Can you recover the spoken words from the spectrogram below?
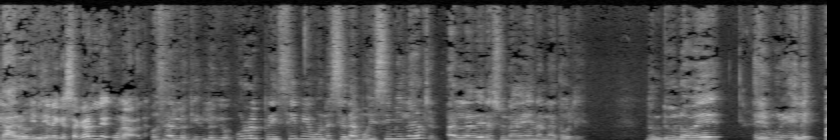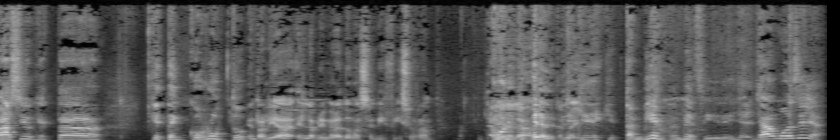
Claro. Y tiene que sacarle una bala. O sea, lo que, lo que ocurre al principio es una escena muy similar Sí. a la de Eras una vez en Anatolia, donde uno ve el, el espacio que está que está incorrupto. En realidad es la primera toma del sacrificio, Ram. Ah, bueno, Es la- espérate, es que, es que también, también, sí, ya, ya vamos hacia allá.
